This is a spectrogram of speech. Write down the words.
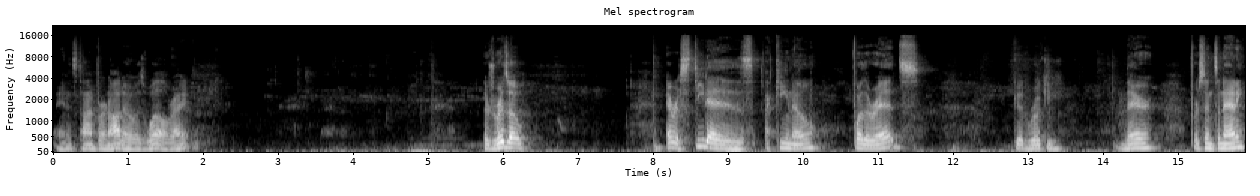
And it's time for an auto as well, right? There's Rizzo. Aristides Aquino for the Reds. Good rookie there for Cincinnati.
